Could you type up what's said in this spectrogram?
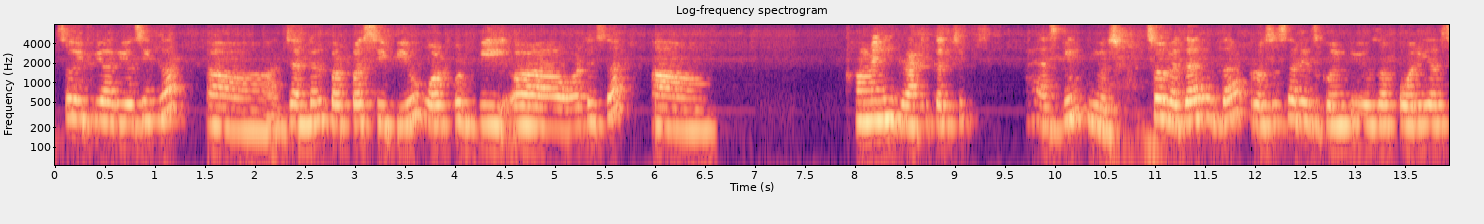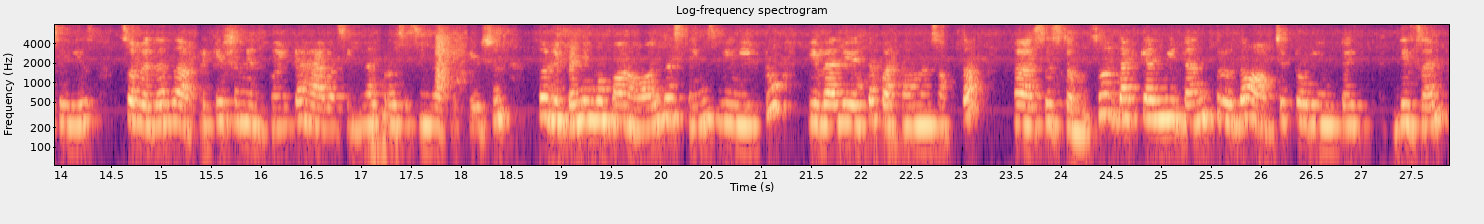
So if you are using a uh, general purpose CPU, what could be uh, what is the um, how many graphical chips has been used. So whether the processor is going to use a Fourier series so whether the application is going to have a signal processing application. So depending upon all these things, we need to evaluate the performance of the uh, system. So that can be done through the object-oriented design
